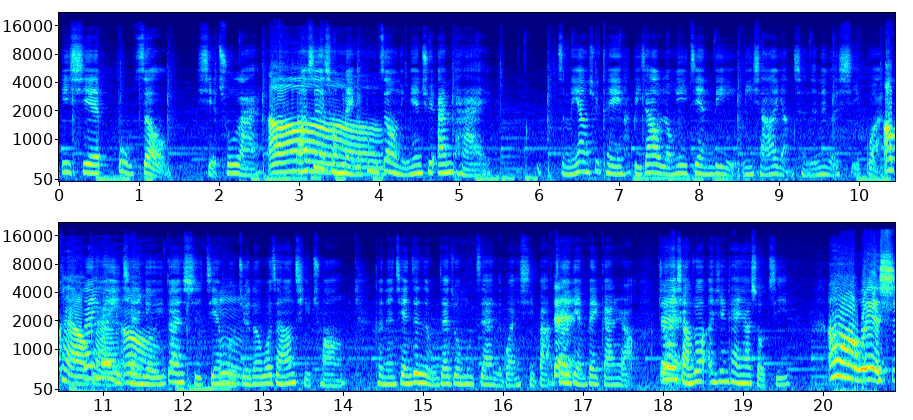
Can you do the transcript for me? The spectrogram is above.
一些步骤写出来，然后是从每个步骤里面去安排，怎么样去可以比较容易建立你想要养成的那个习惯。OK OK。那因为以前有一段时间，我觉得我早上起床，可能前阵子我们在做木自案的关系吧，就有点被干扰，就会想说，嗯，先看一下手机。啊，我也是。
